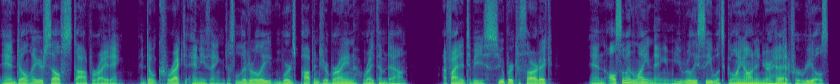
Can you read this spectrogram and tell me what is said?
and don't let yourself stop writing. And don't correct anything. Just literally words pop into your brain, write them down. I find it to be super cathartic and also enlightening. You really see what's going on in your head for reals.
